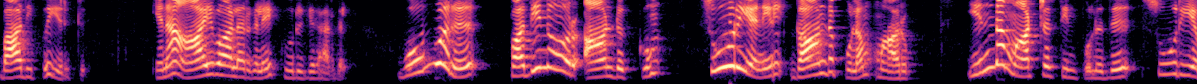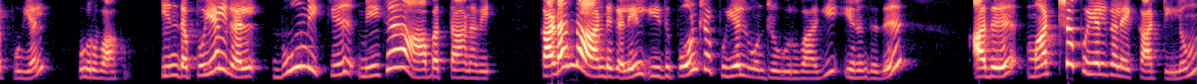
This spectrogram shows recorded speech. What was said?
பாதிப்பு இருக்கு என ஆய்வாளர்களே கூறுகிறார்கள். ஒவ்வொரு பதினோரு ஆண்டுக்கும் சூரியனில் காந்தப்புலம் மாறும். இந்த மாற்றத்தின் பொழுது சூரிய புயல் உருவாகும். இந்த புயல்கள் பூமிக்கு மிக ஆபத்தானவை. கடந்த ஆண்டுகளில் இது போன்ற புயல் ஒன்று உருவாகி இருந்தது. அது மற்ற புயல்களை காட்டிலும்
